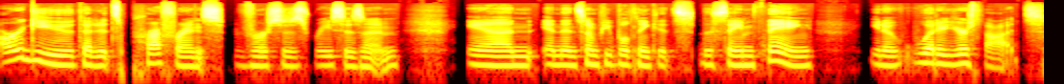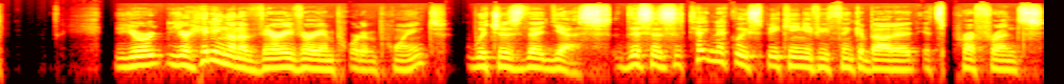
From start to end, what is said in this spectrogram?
argue that it's preference versus racism, and and then some people think it's the same thing. You know, what are your thoughts? You're you're hitting on a very very important point, which is that yes, this is technically speaking, if you think about it, it's preference.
